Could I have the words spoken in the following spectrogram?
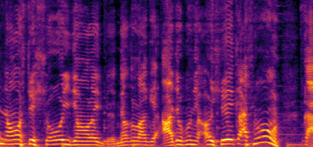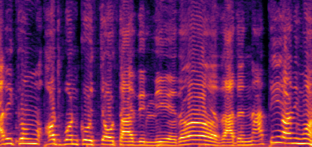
नमस्ते सबैजनालाई भेट्नको लागि आज पनि आइसकेका छौँ। कार्यक्रम अर्पणको चौतारी लिएर राजा नाति अनि म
